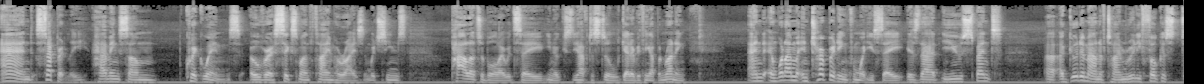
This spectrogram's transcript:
and separately having some quick wins over a six month time horizon, which seems palatable, I would say, you know, because you have to still get everything up and running. And and what I'm interpreting from what you say is that you spent uh, a good amount of time really focused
